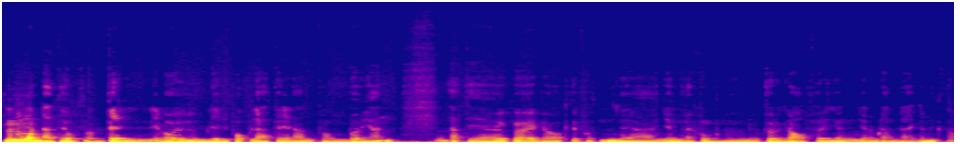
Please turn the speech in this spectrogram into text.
Men måndagen har också väldigt, var ju blivit populärt redan från början. Mm. Att det, vi har också fått nya generationer koreografer genom, genom den vägen. Liksom.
